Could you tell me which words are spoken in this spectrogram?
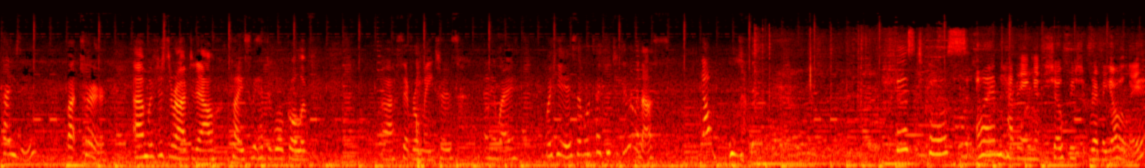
crazy, but true. Um, we've just arrived at our place. We had to walk all of uh, several meters. Anyway, we're here, so we'll take you to dinner with us. Yum! First course, I'm having shellfish ravioli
